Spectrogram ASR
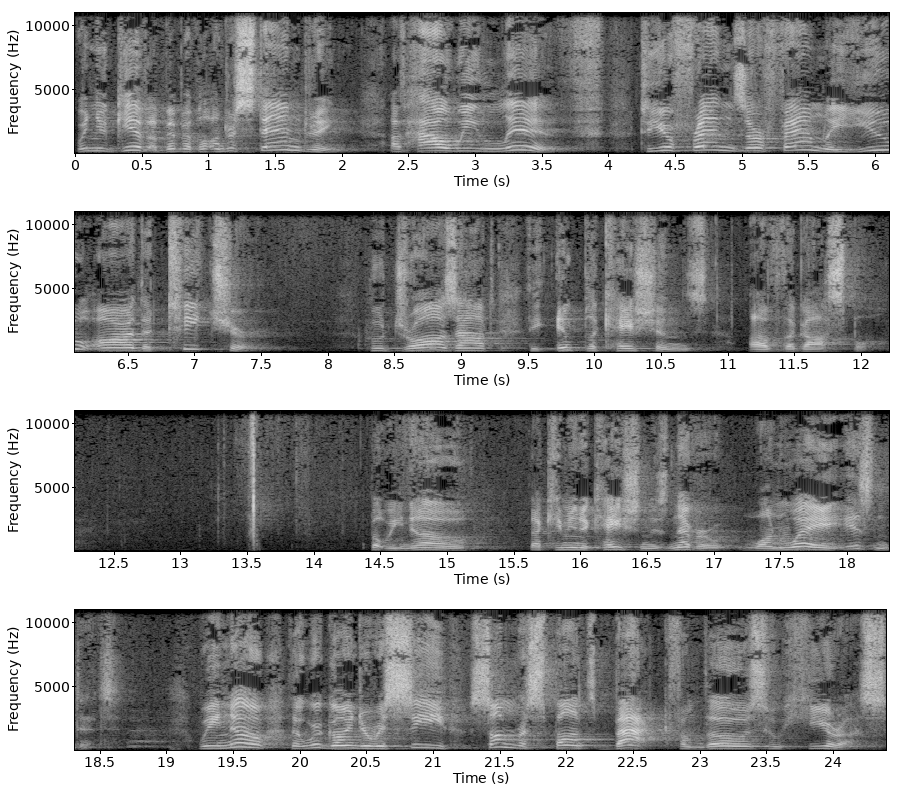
When you give a biblical understanding of how we live to your friends or family, you are the teacher who draws out the implications of the gospel. But we know that communication is never one way, isn't it? We know that we're going to receive some response back from those who hear us,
